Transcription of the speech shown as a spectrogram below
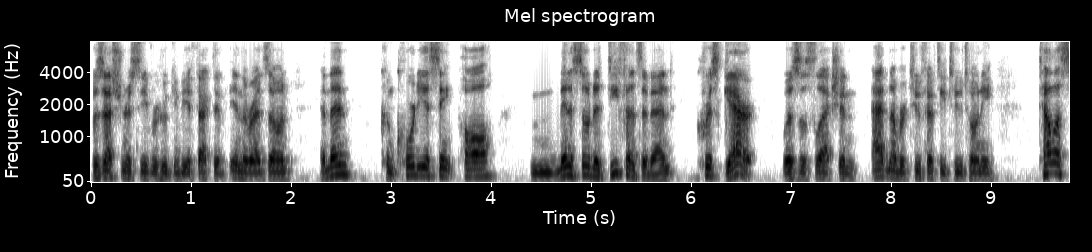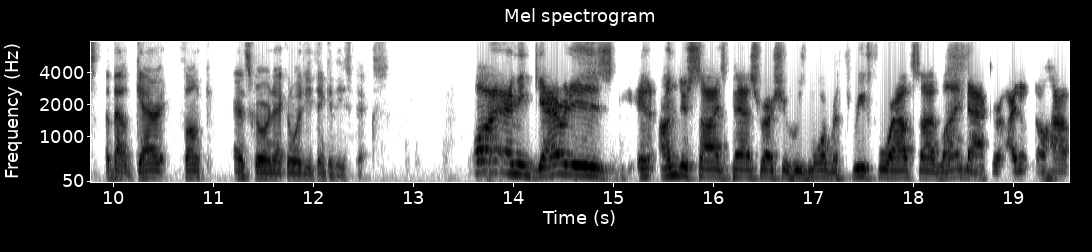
possession receiver who can be effective in the red zone. And then Concordia St. Paul, Minnesota defensive end, Chris Garrett was the selection at number 252. Tony, tell us about Garrett, Funk, and Skowronek, and what do you think of these picks? Well, I mean, Garrett is an undersized pass rusher who's more of a three-four outside linebacker. I don't know how.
